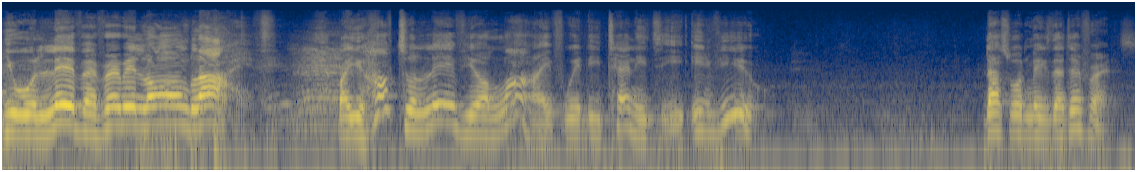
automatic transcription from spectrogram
You will live a very long life, but you have to live your life with eternity in view. That's what makes the difference.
